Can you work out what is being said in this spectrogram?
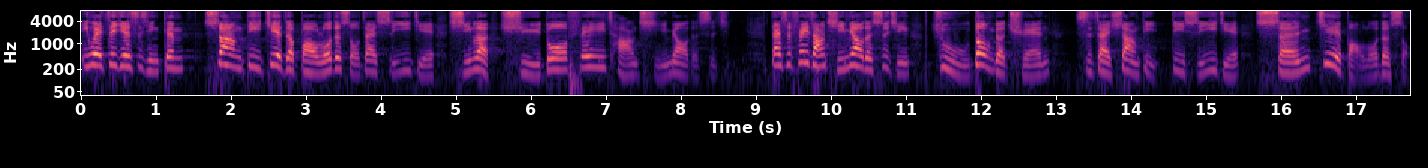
因为这件事情跟上帝借着保罗的手，在十一节行了许多非常奇妙的事情。但是非常奇妙的事情，主动的权是在上帝。第十一节，神借保罗的手，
